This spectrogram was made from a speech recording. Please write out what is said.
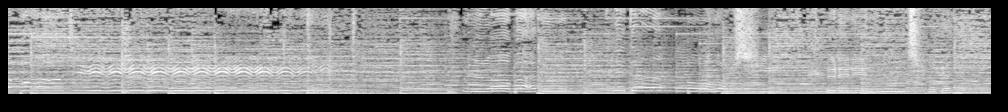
아버지. 불러봐도 대답 없이 흐르는 저가는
